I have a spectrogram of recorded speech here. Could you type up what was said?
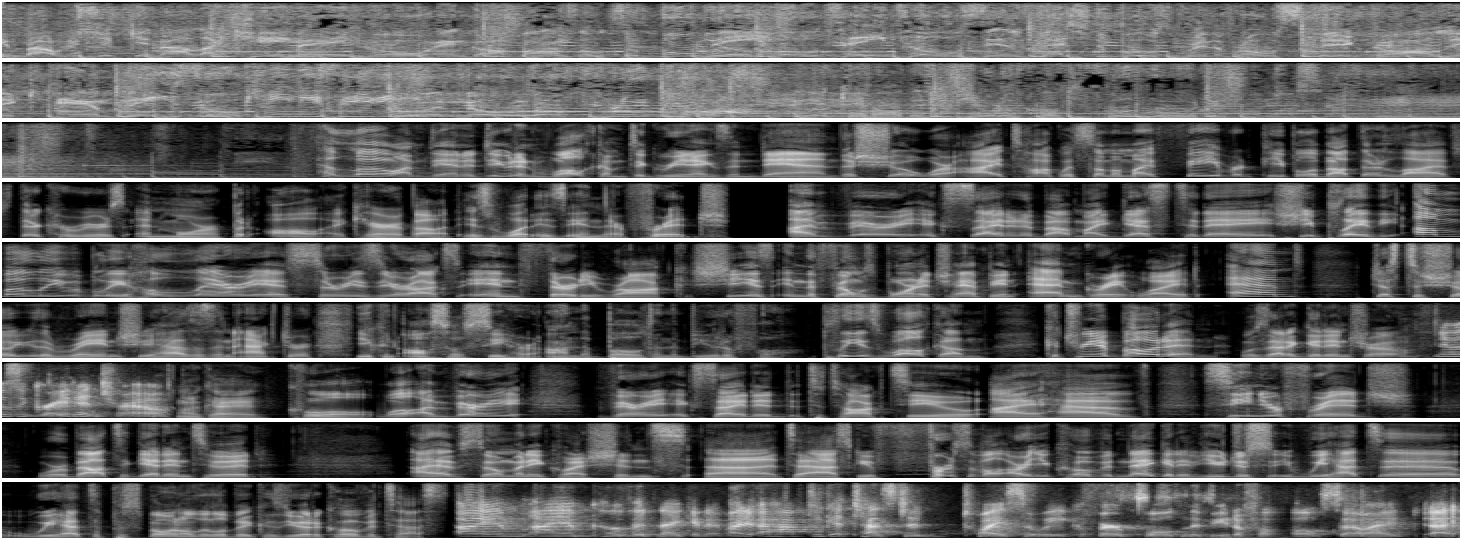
talking about chicken a la king, mango and garbanzo tabbouleh, real potatoes and vegetables with roasted garlic and basil, zucchini ziti, granola fruit bar. Look at all this beautiful food. Mm. Hello, I'm Dan Ahdoot, and welcome to Green Eggs and Dan, the show where I talk with some of my favorite people about their lives, their careers, and more. But all I care about is what is in their fridge. I'm very excited about my guest today. She played the unbelievably hilarious Cerie Xerox in 30 Rock. She is in the films Born a Champion and Great White. And just to show you the range she has as an actor, you can also see her on The Bold and the Beautiful. Please welcome Katrina Bowden. Was that a good intro? It was a great intro. Okay, cool. Well, I'm very, very excited to talk to you. I have seen your fridge. We're about to get into it. I have so many questions uh, to ask you. First of all, are you COVID negative? You just we had to we had to postpone a little bit because you had a COVID test. I am I am COVID negative. I, I have to get tested twice a week for Bold and the Beautiful, so I, I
